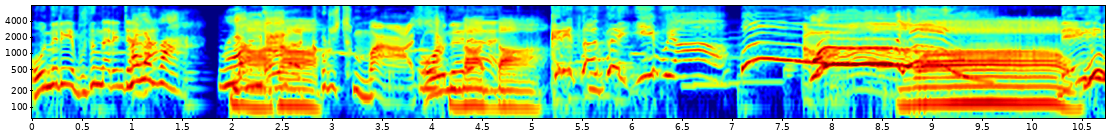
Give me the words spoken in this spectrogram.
오늘이 무슨 날인지 알아? 말해봐. 뭐야? 나. 나. 크리스마스. 뭐야? 오늘은 나, 나. 크리스마스 이브야. 와. 내일이면은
